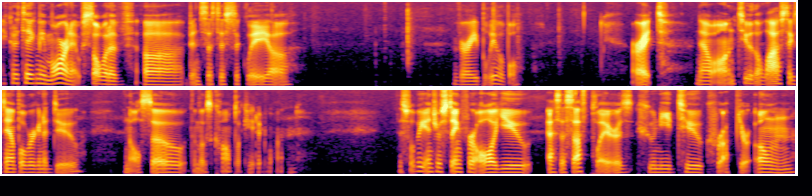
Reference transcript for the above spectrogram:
it could have taken me more and it still would have uh, been statistically uh, very believable. Alright, now on to the last example we're going to do, and also the most complicated one. This will be interesting for all you SSF players who need to corrupt your own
